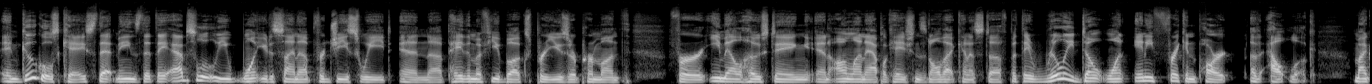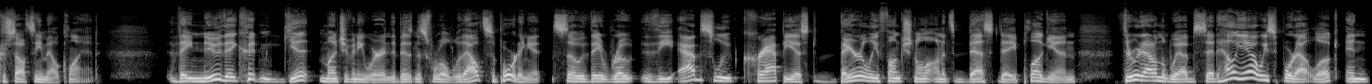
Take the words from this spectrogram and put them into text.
In Google's case, that means that they absolutely want you to sign up for G Suite and uh, pay them a few bucks per user per month for email hosting and online applications and all that kind of stuff. But they really don't want any freaking part of Outlook, Microsoft's email client. They knew they couldn't get much of anywhere in the business world without supporting it, so they wrote the absolute crappiest, barely functional on its best day plugin, threw it out on the web, said, hell yeah, we support Outlook, and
